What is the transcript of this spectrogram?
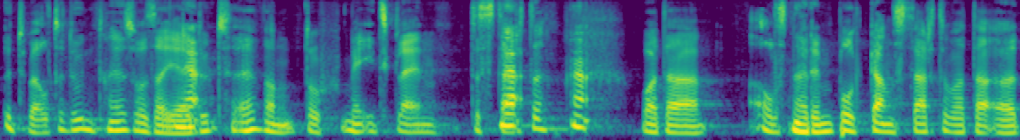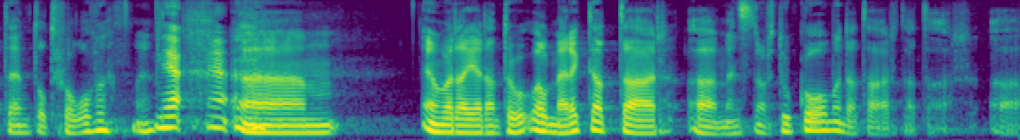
het wel te doen, hè, zoals dat jij Ja. doet. Hè, van toch met iets klein te starten. ja. Wat dat als een rimpel kan starten, wat dat uiteindt tot golven. Hè. Ja, ja. Ehm, en waar dat je dan toch ook wel merkt dat daar eh, mensen naartoe komen, dat daar, dat daar eh,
